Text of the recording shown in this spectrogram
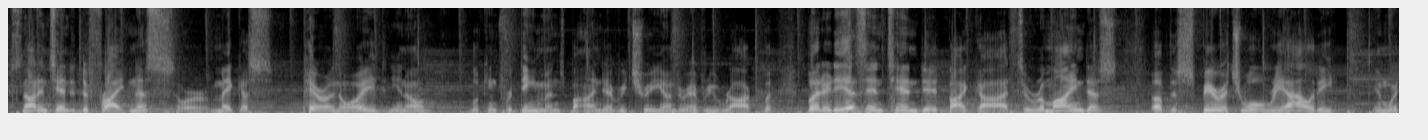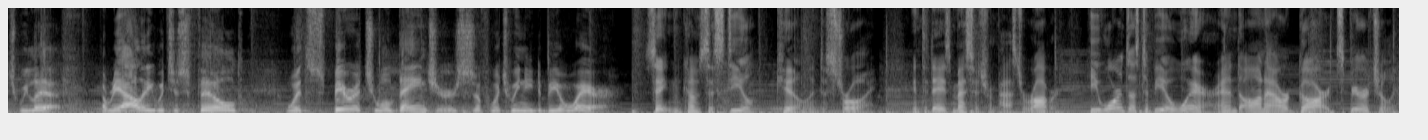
It's not intended to frighten us or make us paranoid, you know, looking for demons behind every tree, under every rock, but, but it is intended by God to remind us of the spiritual reality in which we live. A reality which is filled with spiritual dangers of which we need to be aware. Satan comes to steal, kill, and destroy. In today's message from Pastor Robert, he warns us to be aware and on our guard spiritually.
